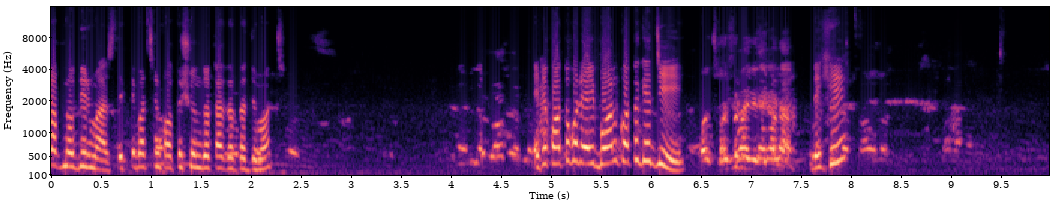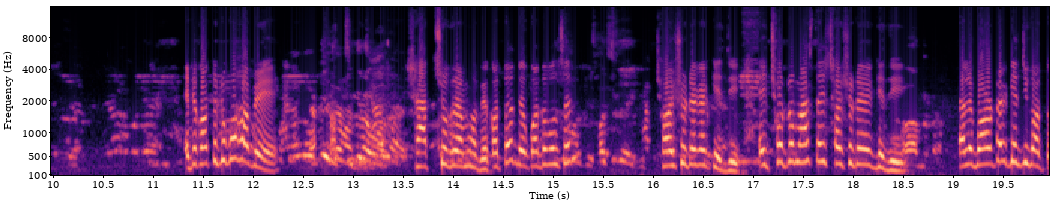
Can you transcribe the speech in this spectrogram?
সব নদীর মাছ। দেখতে পাচ্ছেন কত সুন্দর তাজা তাজা মাছ। এটা কত করে? এই বল কত কেজি? দেখি। এটা কতটুকু হবে? সাতশো গ্রাম হবে। কত? কত বলছেন? ছয়শো টাকা কেজি। এই ছোট মাছটাই ছয়শো টাকা কেজি। তাহলে বড়টার কেজি কত?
